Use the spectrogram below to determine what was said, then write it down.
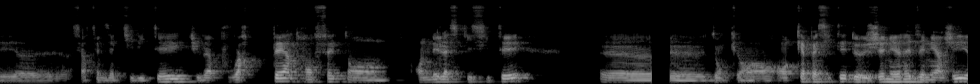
euh, certaines activités, tu vas pouvoir perdre en fait en, élasticité, euh, donc en, capacité de générer de l'énergie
